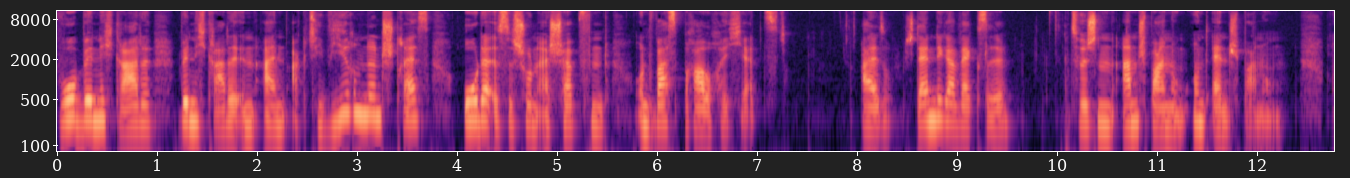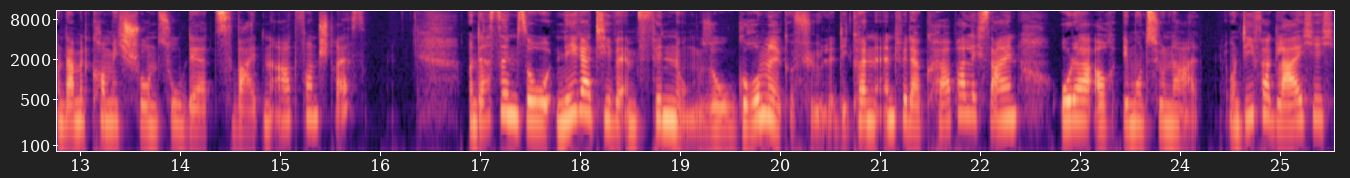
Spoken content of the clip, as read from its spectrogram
wo bin ich gerade? Bin ich gerade in einem aktivierenden Stress oder ist es schon erschöpfend und was brauche ich jetzt? Also, ständiger Wechsel zwischen Anspannung und Entspannung. Und damit komme ich schon zu der zweiten Art von Stress. Und das sind so negative Empfindungen, so Grummelgefühle. Die können entweder körperlich sein oder auch emotional. Und die vergleiche ich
